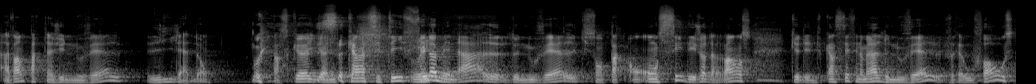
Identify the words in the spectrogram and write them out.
avant de partager une nouvelle, lis-la donc. Oui. Parce qu'il y a une quantité phénoménale de nouvelles qui sont... On sait déjà d'avance qu'il y a des quantités phénoménales de nouvelles, vraies ou fausses,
